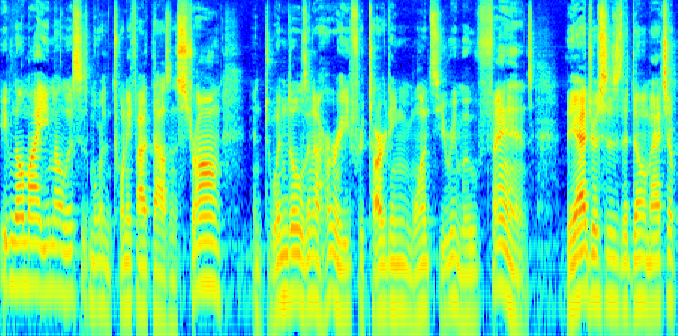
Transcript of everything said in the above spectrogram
even though my email list is more than 25,000 strong and dwindles in a hurry for targeting once you remove fans. The addresses that don't match up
